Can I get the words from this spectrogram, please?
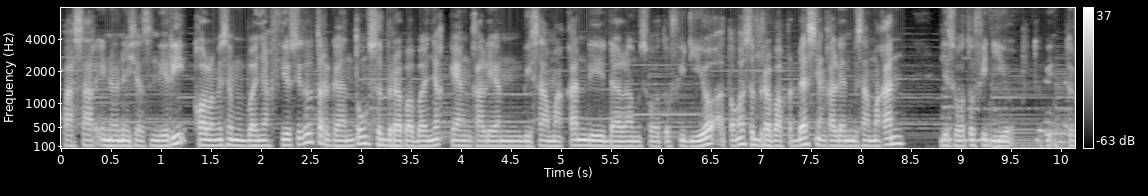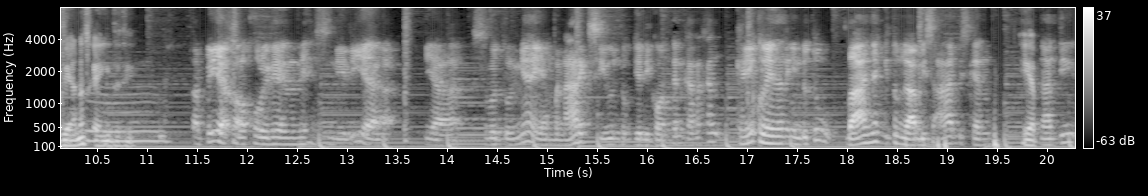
pasar Indonesia sendiri, kalau misalnya banyak views itu tergantung seberapa banyak yang kalian bisa makan di dalam suatu video atau enggak seberapa pedas yang kalian bisa makan di suatu video. Tapi tapi honest kayak gitu sih. Tapi ya kalau kuliner Indonesia sendiri ya ya sebetulnya yang menarik sih untuk jadi konten karena kan kayaknya kuliner Indo tuh banyak gitu nggak habis habis kan. Yap. Nanti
